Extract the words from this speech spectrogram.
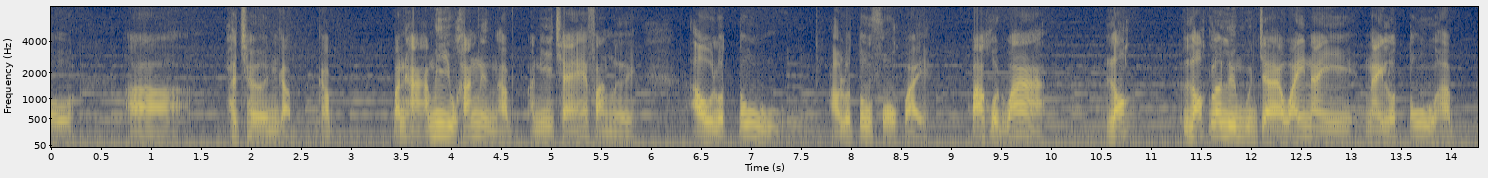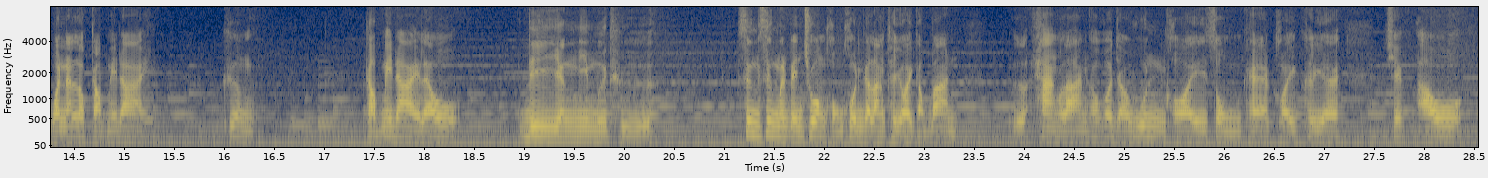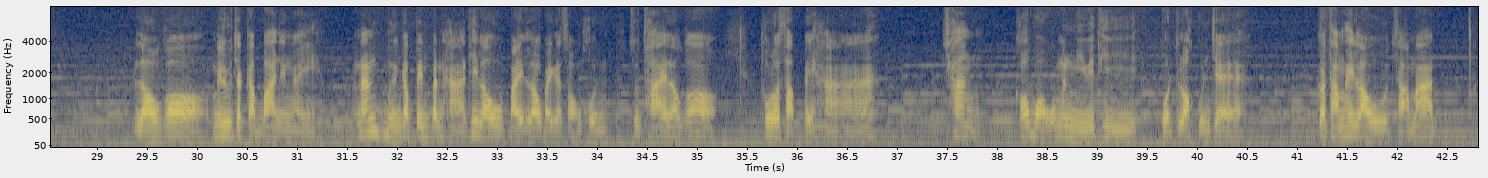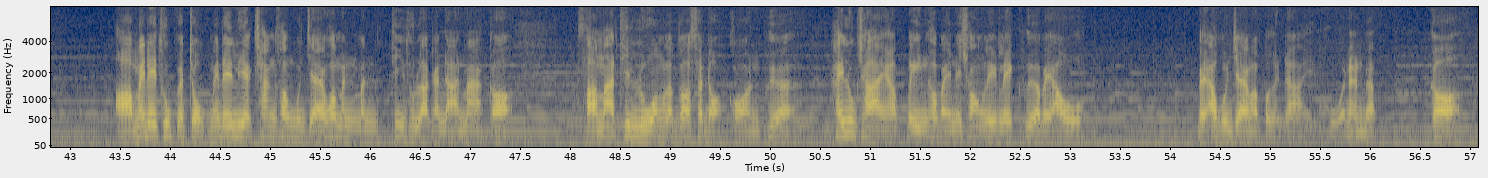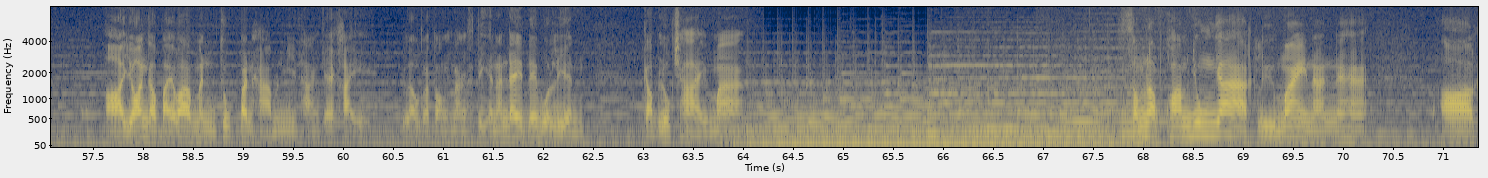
เผชิญกับกับปัญหามีอยู่ครั้งหนึ่งครับ อันนี้แชร์ให้ฟังเลย เอารถตู้ เอารถตู้โฟล์กไป ปรากฏว่าล็อกล็อกแล้วลืมกุญแจไว้ในในรถตู้ครับ วันนั้นเรากลับไม่ได้ เครื่องกลับไม่ได้แล้วดียังมีมือถือ ซึ่งซึ่งมันเป็นช่วงของคนกำลังทยอยกลับบ้าน ทางร้านเขาก็จะวุ่นคอยส่งแขกคอยเคลียร์เช็คเอาท์เราก็ไม่รู้จะกลับบ้านยังไงนั้นเหมือนกับเป็นปัญหาที่เราไปเราไปกันสองคน สุดท้ายเราก็โทรศัพท์ไปหาช่างเขาบอกว่ามันมีวิธีปลดล็อกกุญแจ ก็ทำให้เราสามารถไม่ได้ทุบกระจก ไม่ได้เรียกช่างซ่อมกุญแจเพราะมันมันที่ทุรกันดารมากก็สามารถที่ล้วงแล้วก็สะเดาะกรเพื่อให้ลูกชายครับปีนเข้าไปในช่องเล็ก ๆ เพื่อไปเอา ไปเอากุญแจมาเปิดได้โหอันนั้นแบบ ก็ย้อนกลับไปว่ามันทุกปัญหามันมีทางแก้ไข เราก็ต้องตั้งสติอันนั้นได้ได้บทเรียนกับลูกชายมากสำหรับความยุ่งยากหรือไม่นั้นนะฮะ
